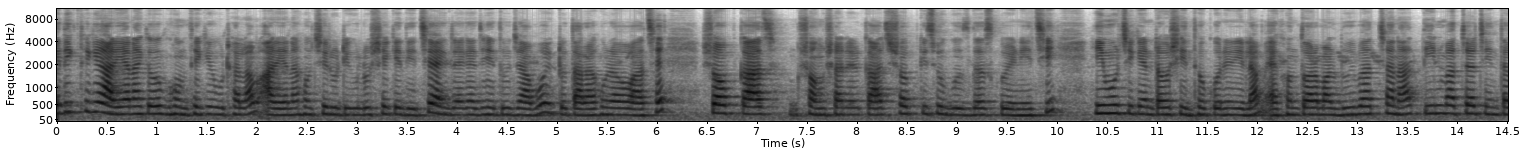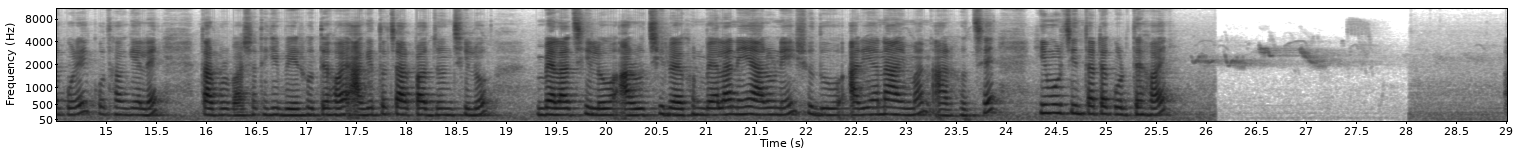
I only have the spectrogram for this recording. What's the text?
এদিক থেকে আরিয়ানাকেও ঘুম থেকে উঠালাম। আরিয়ানা হচ্ছে রুটিগুলো সেকে দিচ্ছে। এক জায়গায় যেহেতু যাব, একটু তাড়াহুড়াও আছে। সব কাজ, সংসারের কাজ সব কিছু গুছগাছ করে নিয়েছি। হিমুর চিকেনটাও সিদ্ধ করে নিলাম। এখন তো আর আমার দুই বাচ্চা না, তিন বাচ্চার চিন্তা করে কোথাও গেলে তারপর বাসা থেকে বের হতে হয়। আগে তো চার পাঁচজন ছিল। বেলা ছিল আরও ছিল, এখন বেলা নেই আরও নেই, শুধু আরিয়ানা, আইমান আর হচ্ছে হিমুর চিন্তাটা করতে হয়।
